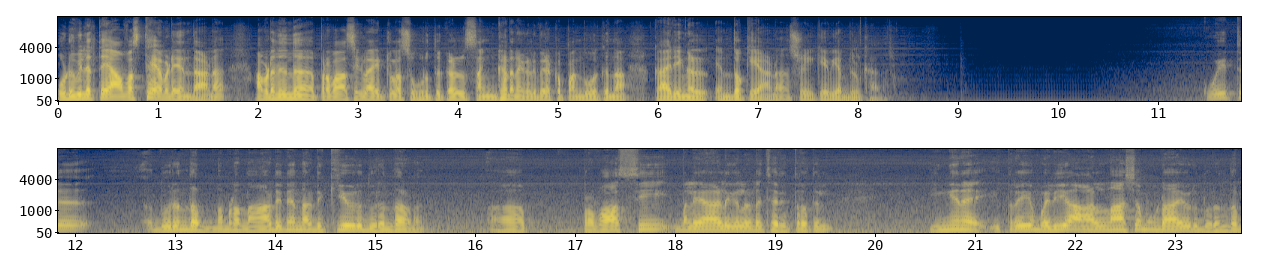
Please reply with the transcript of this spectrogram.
ഒടുവിലത്തെ അവസ്ഥ അവിടെ എന്താണ്? അവിടെ നിന്ന് പ്രവാസികളായിട്ടുള്ള സുഹൃത്തുക്കൾ സംഘടനകൾ ഇവരൊക്കെ പങ്കുവെക്കുന്ന കാര്യങ്ങൾ എന്തൊക്കെയാണ്? Shri K V Abdul Khader. Kuwait ദുരന്തം നമ്മുടെ നാടിനെ നടുക്കിയ ഒരു ദുരന്തമാണ് പ്രവാസി മലയാളികളുടെ ചരിത്രത്തിൽ ഇങ്ങനെ ഇത്രയും വലിയ ആൾനാശം ഉണ്ടായ ഒരു ദുരന്തം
